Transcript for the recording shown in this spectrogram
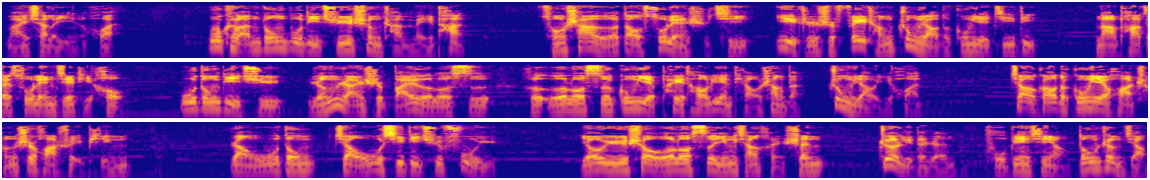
埋下了隐患。乌克兰东部地区盛产煤炭，从沙俄到苏联时期一直是非常重要的工业基地。哪怕在苏联解体后，乌东地区仍然是白俄罗斯和俄罗斯工业配套链条上的重要一环。较高的工业化、城市化水平，让乌东较乌西地区富裕。由于受俄罗斯影响很深，这里的人普遍信仰东正教，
